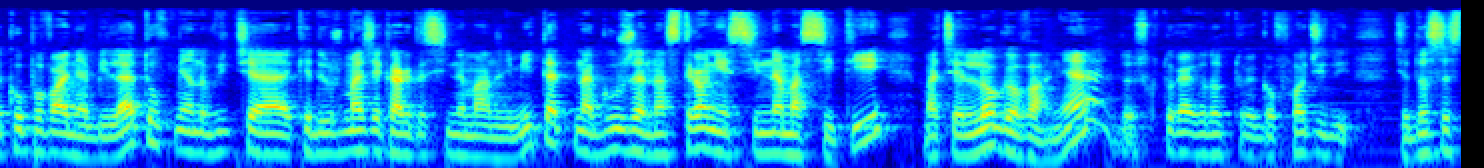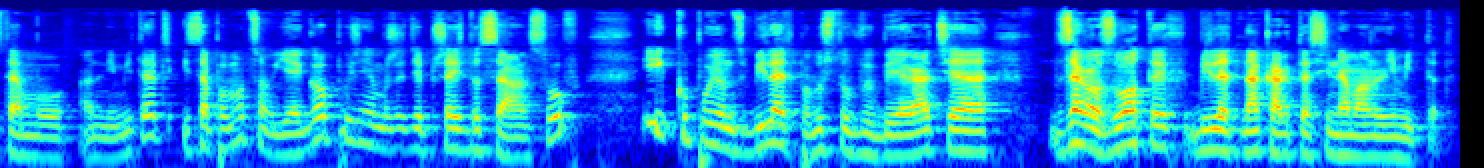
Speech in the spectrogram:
y, kupowania biletów, mianowicie kiedy już macie kartę Cinema Unlimited, na górze na stronie Cinema City macie logowanie, do którego, do którego wchodzicie do systemu Unlimited i za pomocą jego później możecie przejść do seansów i kupując bilet po prostu wybieracie 0 zł bilet na kartę Cinema Unlimited.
